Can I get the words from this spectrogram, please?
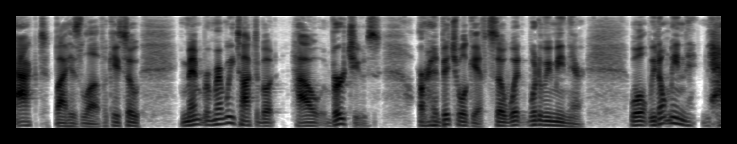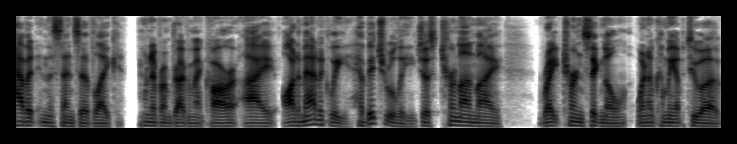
act by his love. Okay, so remember, we talked about how virtues are habitual gifts. So what, what do we mean there? Well, we don't mean habit in the sense of like whenever I'm driving my car, I automatically, habitually just turn on my right turn signal when I'm coming up to a,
